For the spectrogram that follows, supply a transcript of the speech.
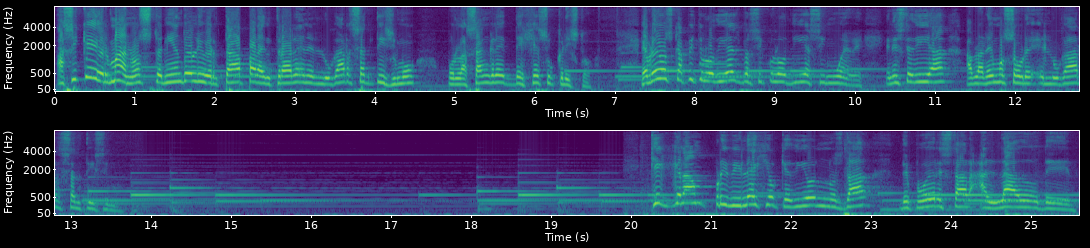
Así que hermanos, teniendo libertad para entrar en el lugar santísimo por la sangre de Jesucristo. Hebreos capítulo 10, versículo 19. En este día hablaremos sobre el lugar santísimo. Qué gran privilegio que Dios nos da de poder estar al lado de Él,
